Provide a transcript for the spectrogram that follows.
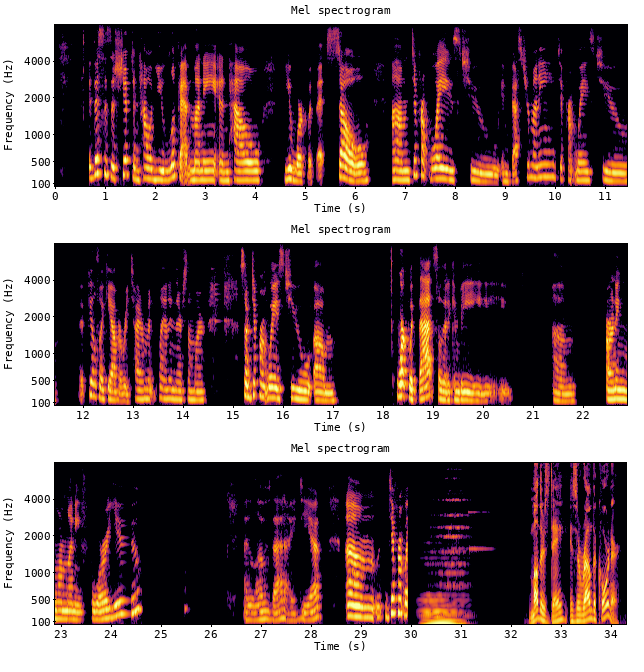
This is a shift in how you look at money and how you work with it. So, um, different ways to invest your money, different ways to, it feels like you have a retirement plan in there somewhere. So, different ways to um, work with that so that it can be um, earning more money for you. I love that idea. Um, different ways. Mother's Day is around the corner.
